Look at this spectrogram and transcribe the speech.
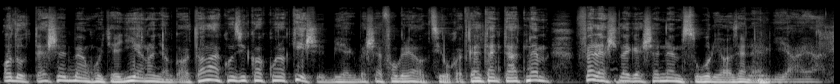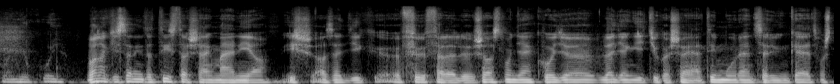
adott esetben, hogyha egy ilyen anyaggal találkozik, akkor a későbbiekben se fog reakciókat kelteni, tehát nem feleslegesen nem szórja az energiáját, mondjuk úgy. Van, aki szerint a tisztaságmánia is az egyik fő felelős. Azt mondják, hogy legyengítjük a saját immunrendszerünket, most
